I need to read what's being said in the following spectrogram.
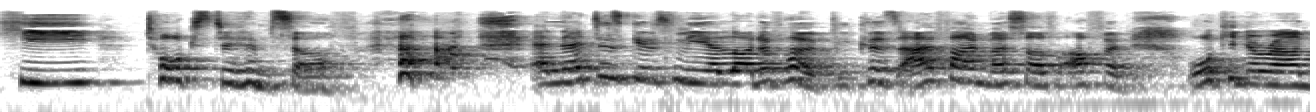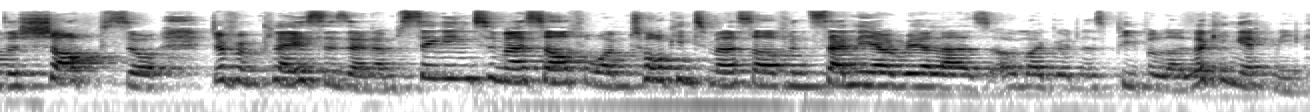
he talks to himself. and that just gives me a lot of hope because I find myself often walking around the shops or different places and I'm singing to myself or I'm talking to myself and suddenly I realize, oh my goodness, people are looking at me.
